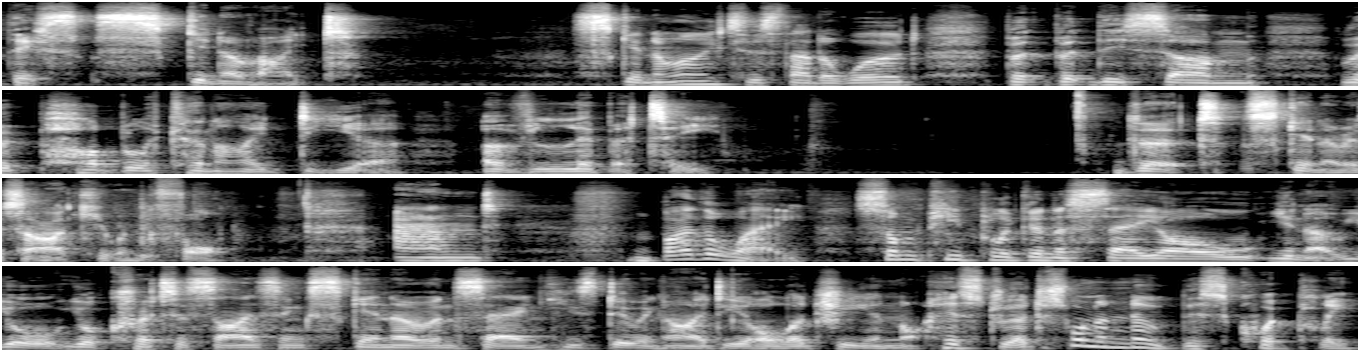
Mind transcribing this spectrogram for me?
this Skinnerite. Skinnerite is that a word? But but this um, Republican idea of liberty that Skinner is arguing for, and by the way, some people are going to say, "Oh, you know, you're you're criticizing Skinner and saying he's doing ideology and not history." I just want to note this quickly.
